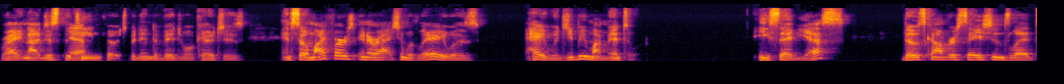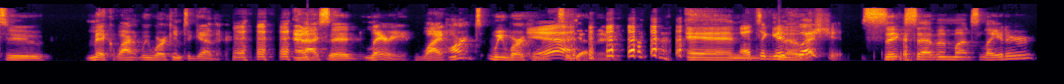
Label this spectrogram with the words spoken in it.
right? Not just the yeah. team coach, but individual coaches. And so my first interaction with Larry was, Hey, would you be my mentor? He said, Yes. Those conversations led to Mick, why aren't we working together? and I said, Larry, why aren't we working yeah. together? And that's a good you know, question. six, seven months later,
